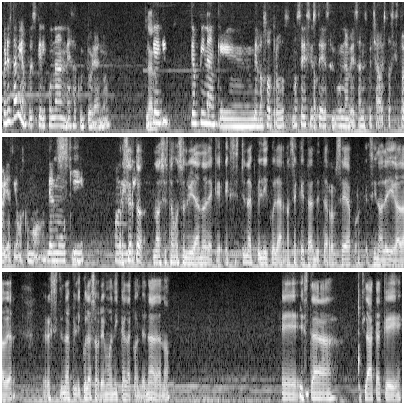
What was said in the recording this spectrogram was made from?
Pero está bien, pues, que difundan esa cultura, ¿no? ¿Qué, qué, opinan que de los otros? No sé si ustedes alguna vez han escuchado estas historias, digamos, como del Muki. Por cierto, nos estamos olvidando de que existe una película, no sé qué tan de terror sea, porque si no la he llegado a ver, pero existe una película sobre Mónica la condenada, ¿no? Eh, esta flaca que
